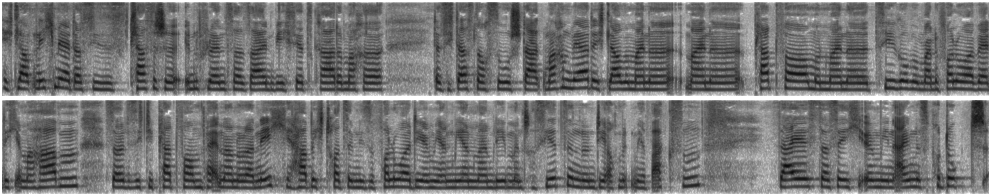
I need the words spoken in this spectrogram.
ich glaube nicht mehr, dass dieses klassische Influencer sein, wie ich es jetzt gerade mache, dass ich das noch so stark machen werde. Ich glaube, meine, meine Plattform und meine Zielgruppe, meine Follower werde ich immer haben. Sollte sich die Plattform verändern oder nicht, habe ich trotzdem diese Follower, die irgendwie an mir und meinem Leben interessiert sind und die auch mit mir wachsen. Sei es, dass ich irgendwie ein eigenes Produkt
